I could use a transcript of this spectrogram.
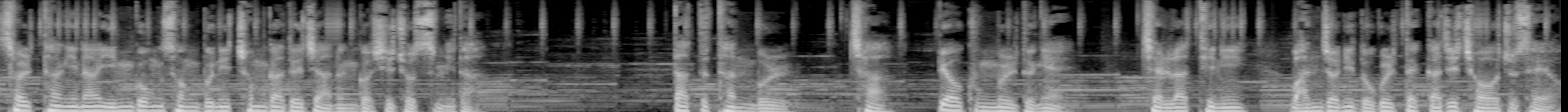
설탕이나 인공 성분이 첨가되지 않은 것이 좋습니다. 따뜻한 물, 차, 뼈 국물 등에 젤라틴이 완전히 녹을 때까지 저어주세요.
